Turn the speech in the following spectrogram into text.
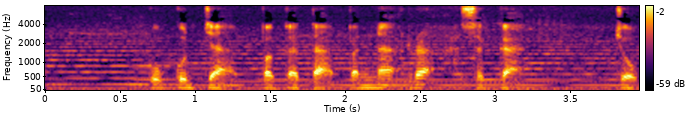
15 กุกุจจะปกตะปณะระสกะจบ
